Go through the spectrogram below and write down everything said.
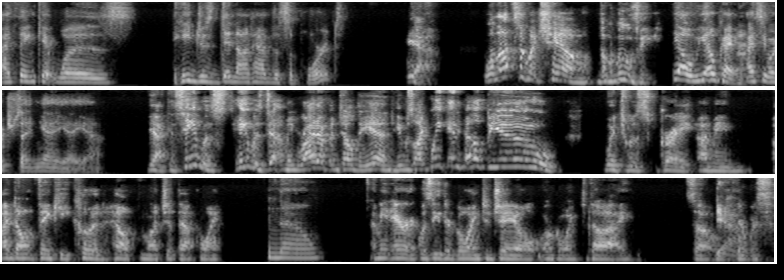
I think it was he just did not have the support. Yeah. Well, not so much him, the movie. Oh, yeah, okay. Hmm. I see what you're saying. Yeah, yeah, yeah. Yeah, because he was he was de- I mean, right up until the end, he was like, "We can help you," which was great. I mean, I don't think he could help much at that point. No. I mean, Eric was either going to jail or going to die. So Yeah. there was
